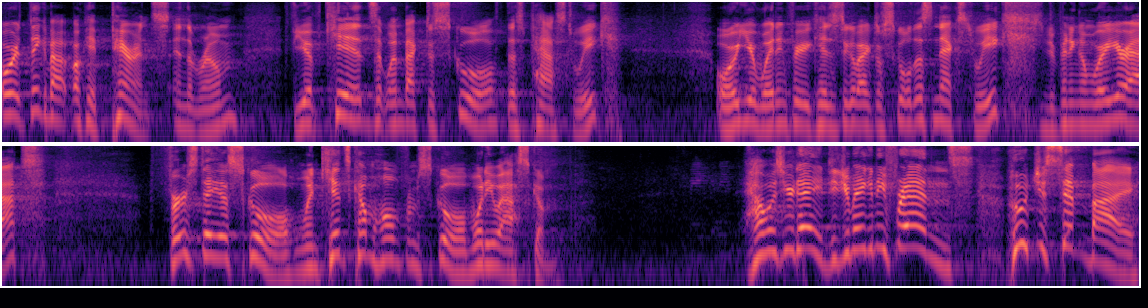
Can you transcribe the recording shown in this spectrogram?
Or think about, okay, parents in the room. If you have kids that went back to school this past week, or you're waiting for your kids to go back to school this next week, depending on where you're at, first day of school, when kids come home from school, what do you ask them? How was your day? Did you make any friends? Who'd you sit by?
